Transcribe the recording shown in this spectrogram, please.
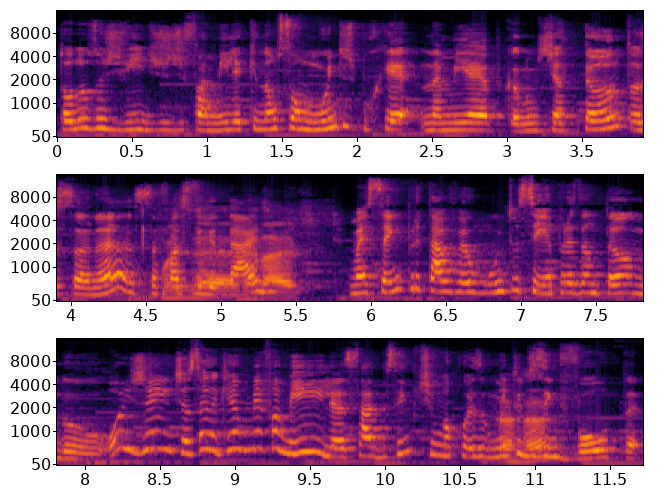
todos os vídeos de família, que não são muitos, porque na minha época não tinha tanto essa, né, essa Pois é, facilidade. verdade. Mas sempre tava eu muito assim, apresentando: Oi, gente, essa daqui é a minha família, sabe? Sempre tinha uma coisa muito desenvolta.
